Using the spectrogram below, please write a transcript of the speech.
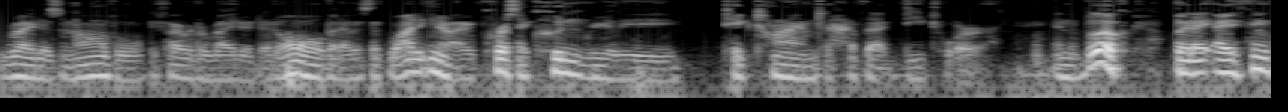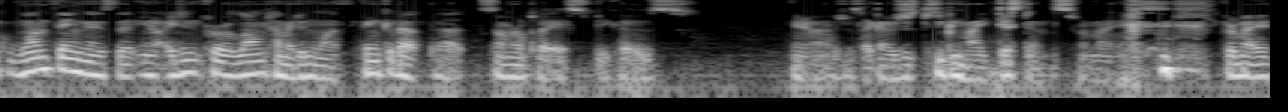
write as a novel if I were to write it at all. But I was like, why? Did, you know, of course I couldn't really take time to have that detour in the book. But I, I think one thing is that you know I didn't for a long time I didn't want to think about that summer place because You know, I was just like I was just keeping my distance from my from my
